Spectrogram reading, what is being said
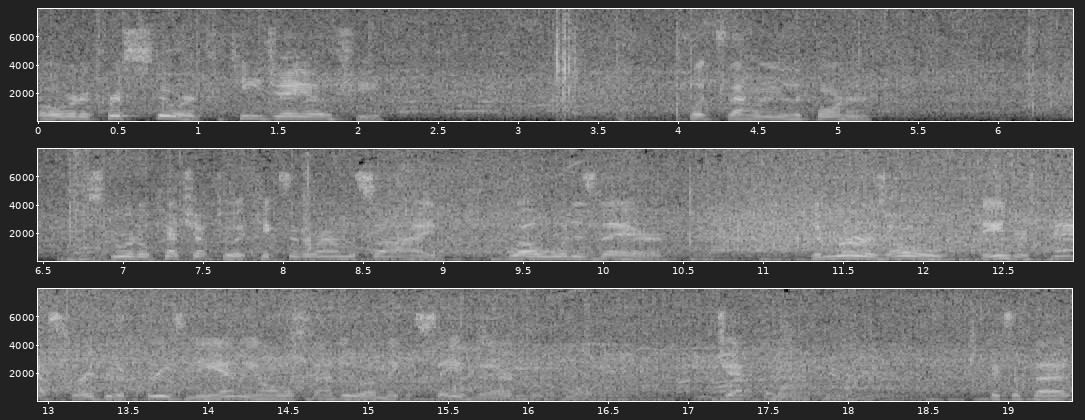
Over to Chris Stewart to TJ Oshie. flicks that one into the corner. Stewart will catch up to it, kicks it around the side. Wellwood is there. Demers, oh, dangerous pass right through the crease. Niemi almost had to uh, make a save there. Jackman picks up that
